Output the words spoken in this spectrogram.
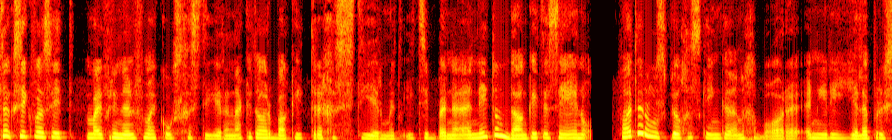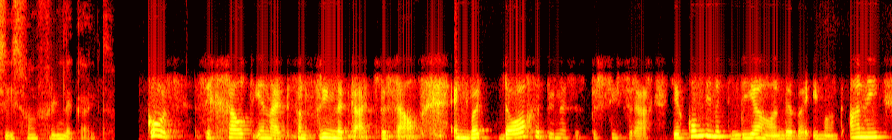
Toe ek siek was het my vriendin vir my kos gestuur en ek het haar bakkie teruggestuur met ietsie binne en net om dankie te sê en watter rol speel geskenke in gebare in hierdie hele proses van vriendelikheid. Kos is die geldeenheid van vriendelikheid self. En wat daar gedoen is is presies reg. Jy kom nie met leë hande by iemand aan nie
